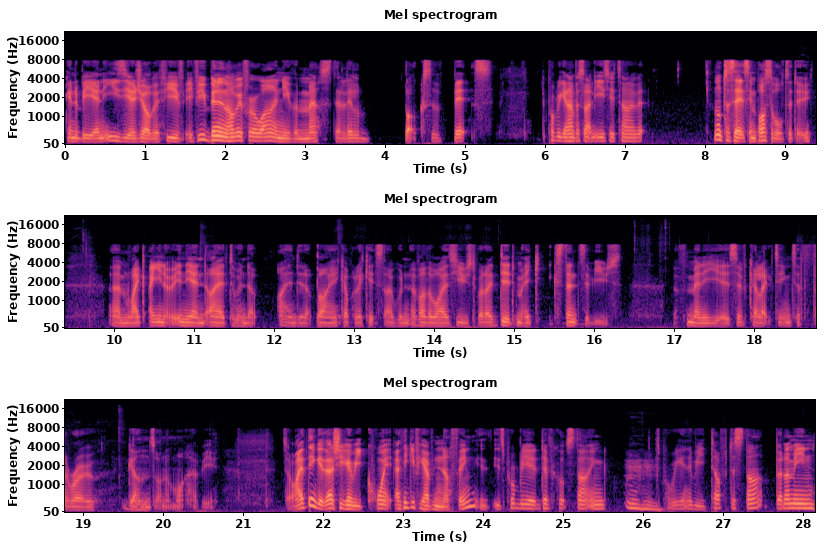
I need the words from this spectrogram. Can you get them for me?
going to be an easier job if you've if you've been in the hobby for a while and you've amassed a little box of bits. You're probably to have a slightly easier time of it. Not to say it's impossible to do. Um, like you know, in the end, I had to end up I ended up buying a couple of kits that I wouldn't have otherwise used, but I did make extensive use of many years of collecting to throw guns on and what have you. So I think it's actually going to be quite. I think if you have nothing, it's probably a difficult starting. Mm-hmm. It's probably going to be tough to start, but I mean,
